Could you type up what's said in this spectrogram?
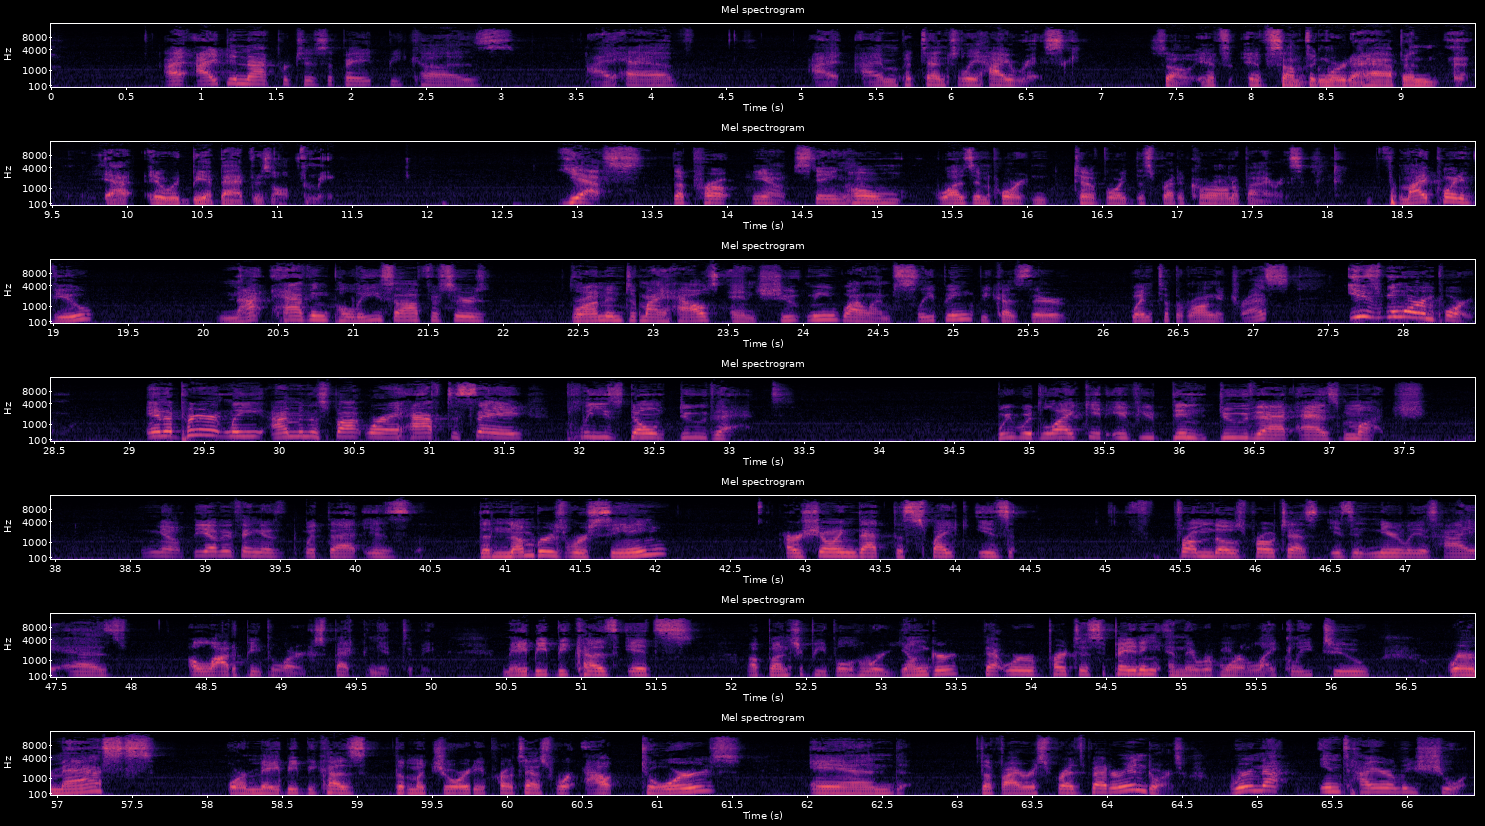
I, I did not participate because I have, I, I'm potentially high risk. So if if something were to happen, uh, yeah, it would be a bad result for me. Yes, the pro, you know, staying home was important to avoid the spread of coronavirus. From my point of view, not having police officers run into my house and shoot me while I'm sleeping because they went to the wrong address is more important. And apparently, I'm in a spot where I have to say, please don't do that. We would like it if you didn't do that as much. You know, the other thing is with that is the numbers we're seeing are showing that the spike is from those protests isn't nearly as high as a lot of people are expecting it to be. Maybe because it's a bunch of people who were younger that were participating and they were more likely to wear masks, or maybe because the majority of protests were outdoors and the virus spreads better indoors. We're not entirely sure.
